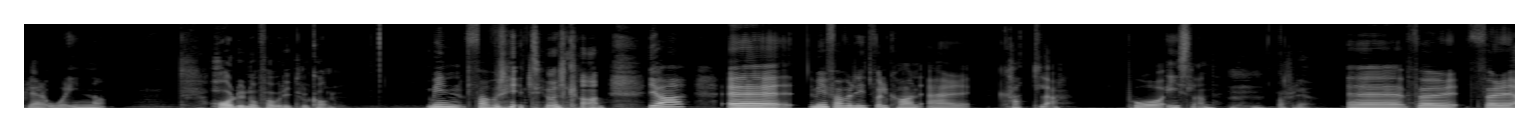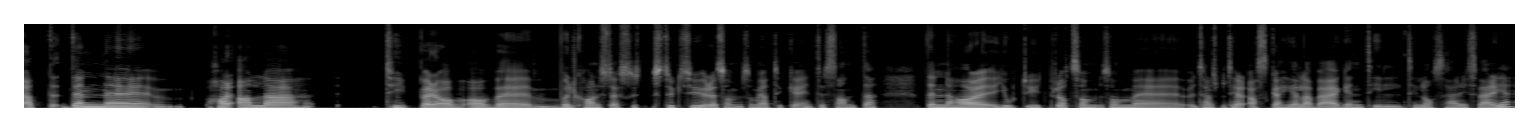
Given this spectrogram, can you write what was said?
flera år innan. Har du någon favoritvulkan? Min favoritvulkan? Ja, eh, min favoritvulkan är Katla på Island. Mm, varför det? Eh, för, för att den eh, har alla typer av, av eh, vulkaniska strukturer som, som jag tycker är intressanta. Den har gjort utbrott som, som eh, transporterar aska hela vägen till, till oss här i Sverige.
